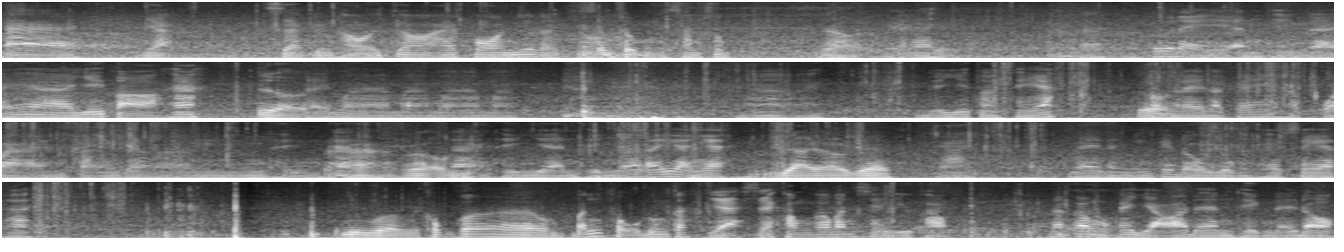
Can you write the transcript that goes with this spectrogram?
À. Dạ. Sạc điện thoại cho iPhone với lại cho Samsung. Samsung. Rồi ở đây. Đó. cái này anh Thiện để à, giấy tờ ha. Rồi để mà mà mà mà. À, để giấy tờ xe Rồi. còn đây là cái hộp quà em tặng cho anh Thiện ha. À, rồi. Đó, anh Thiện về anh Thiện nhớ lấy ra nha. Dạ rồi ok. Rồi đây là những cái đồ dùng theo xe thôi. Nhưng mà không có ờ, bánh phụ đúng không ta? Dạ sẽ không có bánh xe dự phòng. Nó có một cái giỏ để anh Thiện để đồ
